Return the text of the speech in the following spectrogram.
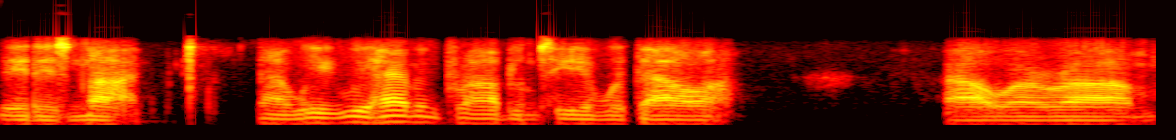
it is not. Now we we're having problems here with our our um,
